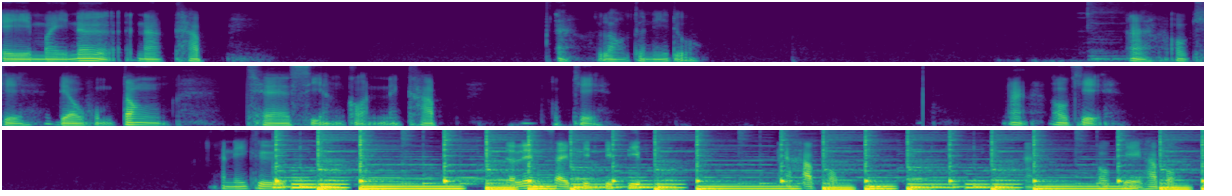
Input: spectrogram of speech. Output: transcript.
A minor นะครับ ลองตัวนี้ดู อะ โอเค เดี๋ยวผมต้องแชร์เสียงก่อนนะครับ โอเค อะ โอเค อันนี้คือ จะเล่นใส่พินดิบๆ นะครับผม อะ โอเคครับผม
